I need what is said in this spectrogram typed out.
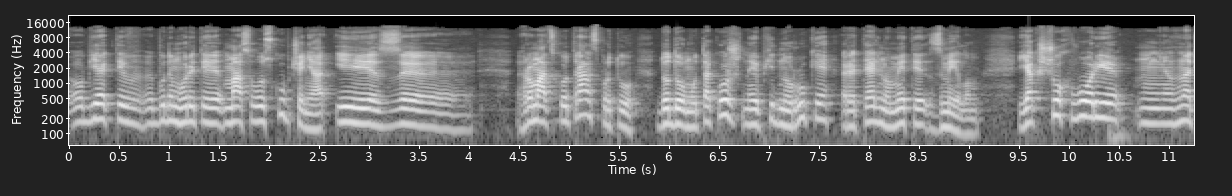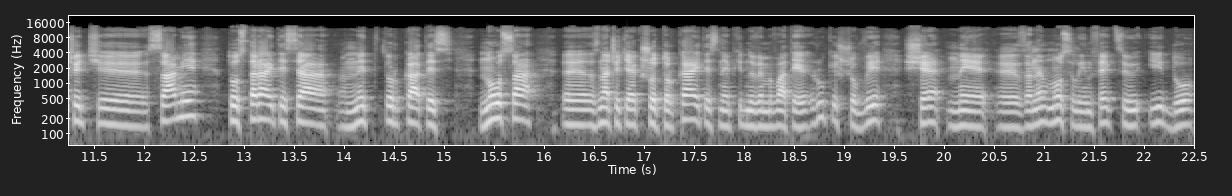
об'єктів, будемо говорити, масового скупчення і з громадського транспорту додому також необхідно руки ретельно мити з милом. Якщо хворі, значить, е, самі, то старайтеся не торкатись носа. Е, Значить, якщо торкаєтесь, необхідно вимивати руки, щоб ви ще не е, заносили інфекцію і до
